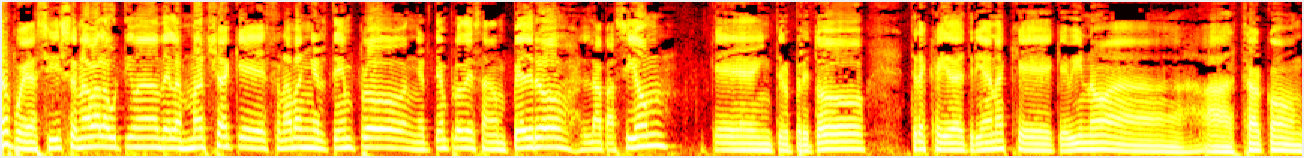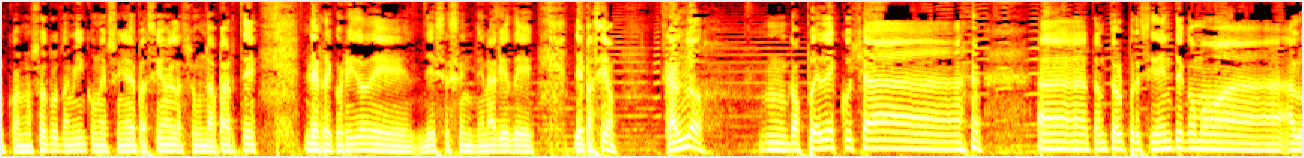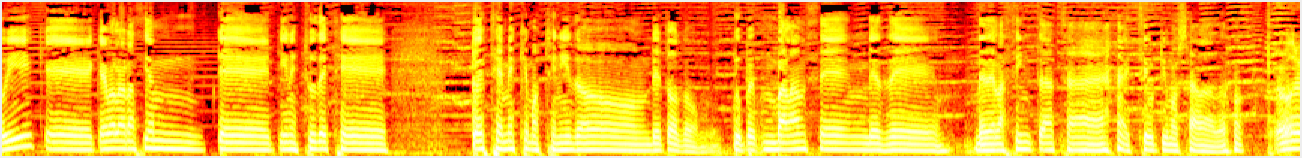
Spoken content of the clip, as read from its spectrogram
Bueno, pues así sonaba la última de las marchas que sonaba en el templo, en el templo de San Pedro, La Pasión, que interpretó tres caídas de Trianas que, que vino a, a estar con, con, nosotros también, con el Señor de Pasión en la segunda parte del recorrido de, de ese centenario de, de Pasión. Carlos, mm, ¿nos puede escuchar a tanto al presidente como a, a Luis? ¿Qué, ¿Qué valoración te, tienes tú de este todo este mes que hemos tenido de todo? Un balance desde desde la cinta hasta este último sábado.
